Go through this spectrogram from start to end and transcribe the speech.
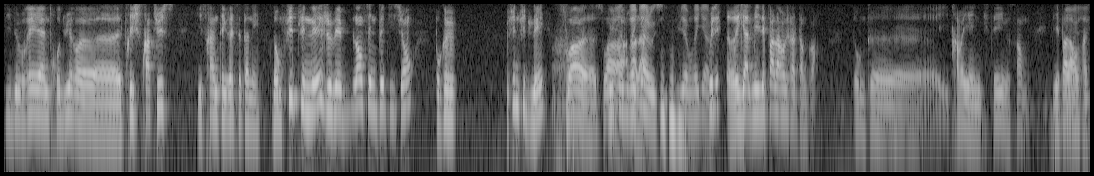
qui devrait introduire euh, Trish Stratus qui sera intégré cette année. Donc Fit Finlay, je vais lancer une pétition pour que Finn Finlay soit euh, soit William la- Regal aussi. William Regal. Oui, Regal, mais il n'est pas à la retraite encore. Donc euh, il travaille à NXT, il me semble. Il n'est pas à la retraite.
